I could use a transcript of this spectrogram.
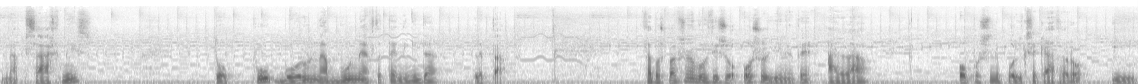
να ψάχνεις το πού μπορούν να μπουν αυτά τα 90 λεπτά. Θα προσπαθήσω να βοηθήσω όσο γίνεται, αλλά όπως είναι πολύ ξεκάθαρο, η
